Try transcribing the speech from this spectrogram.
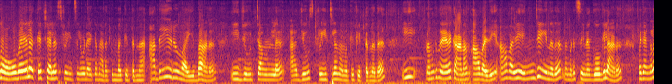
ഗോവയിലൊക്കെ ചില സ്ട്രീറ്റ്സിലൂടെയൊക്കെ നടക്കുമ്പോൾ കിട്ടുന്ന അതേ ഒരു വൈബാണ് ഈ ജൂ ടൗണിൽ ആ ജൂ സ്ട്രീറ്റിൽ നമുക്ക് കിട്ടുന്നത്. ഈ നമുക്ക് നേരെ കാണാം ആ വഴി. ആ വഴി എൻഡ് ചെയ്യുന്നത് നമ്മുടെ സിനഗോഗിലാണ് അപ്പോൾ ഞങ്ങൾ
